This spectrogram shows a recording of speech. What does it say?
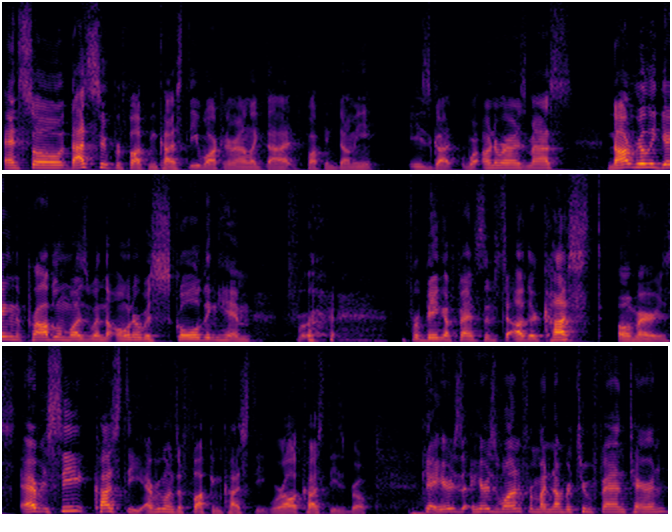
And so that's super fucking custy, walking around like that. Fucking dummy. He's got underwear on his mask. Not really getting the problem was when the owner was scolding him for for being offensive to other customers. Every see, custy. Everyone's a fucking custy. We're all custies, bro. Okay, here's here's one from my number two fan, Terren.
